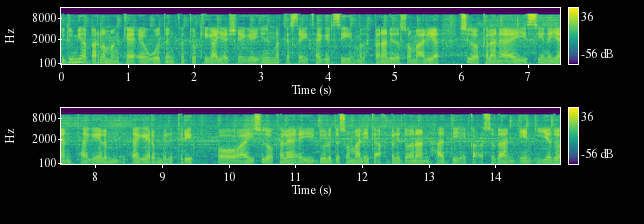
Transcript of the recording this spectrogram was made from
Gudoomiyaha baarlamaanka ee wadanka turkiga ayaa sheegay in markasta ay taageersan yihiin madax banaanida soomaaliya sidoo kalena ay siinayaan taageero milatari oo ay sidoo kale ay dowladda soomaaliya ka aqbali doonaan haddii ay ka codsadaan in iyada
